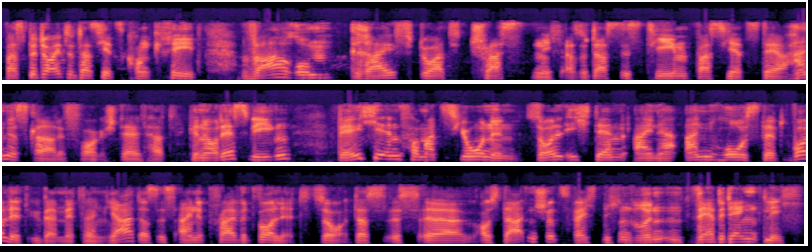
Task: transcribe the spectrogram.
was bedeutet das jetzt konkret? Warum greift dort Trust nicht? Also das System, was jetzt der Hannes gerade vorgestellt hat. Genau deswegen, welche Informationen soll ich denn einer Unhosted Wallet übermitteln? Ja, das ist eine Private Wallet. So, das ist äh, aus datenschutzrechtlichen Gründen sehr bedenklich.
